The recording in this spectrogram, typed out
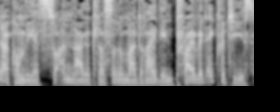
Ja, kommen wir jetzt zur Anlageklasse Nummer drei, den Private Equities.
